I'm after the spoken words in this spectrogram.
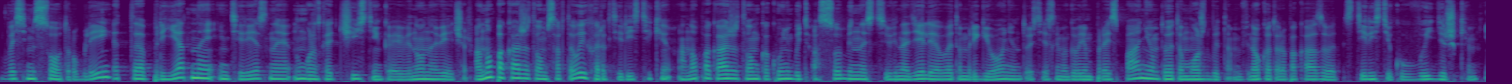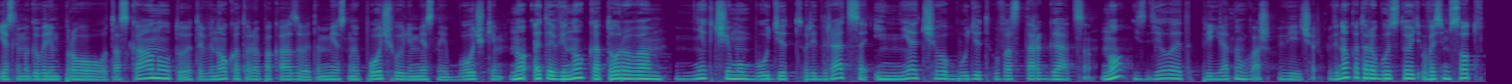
800 рублей. Это приятное, интересное, ну, можно сказать, чистенькое вино на вечер. Оно покажет вам сортовые характеристики, оно покажет вам какую-нибудь особенность виноделия в этом регионе. То есть, если мы говорим про Испанию, то это может быть там вино, которое показывает стилистику выдержки. Если мы говорим про Тоскану, то это вино, которое показывает там местную почву или местные бочки. Но это вино, которого не к чему будет придраться и не от чего будет восторгаться, но сделает приятным ваш вечер. Вино, которое будет стоить 800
